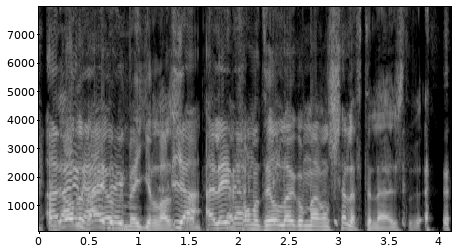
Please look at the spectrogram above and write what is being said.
En daar Alleen wij ook denkt- een beetje last Ja, van. alleen hij- vonden het heel leuk om naar onszelf te luisteren. Hé,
